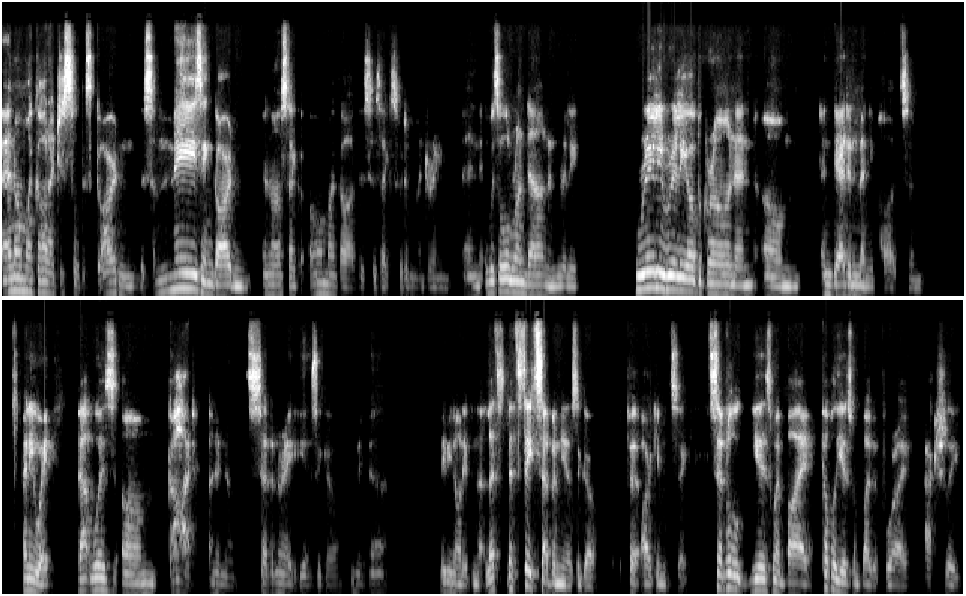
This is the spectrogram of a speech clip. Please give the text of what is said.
and oh my god, I just saw this garden, this amazing garden, and I was like, oh my god, this is like sort of my dream. And it was all run down and really, really, really overgrown and um and dead in many parts. And anyway, that was um God, I don't know, seven or eight years ago. Uh, maybe not even that. Let's let's say seven years ago, for argument's sake several years went by, a couple of years went by before I actually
